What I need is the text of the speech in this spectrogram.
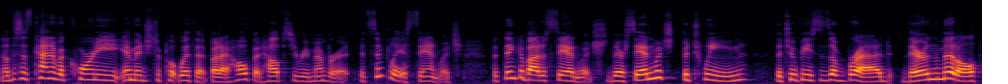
Now this is kind of a corny image to put with it, but I hope it helps you remember it. It's simply a sandwich, but think about a sandwich. They're sandwiched between the two pieces of bread. There in the middle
